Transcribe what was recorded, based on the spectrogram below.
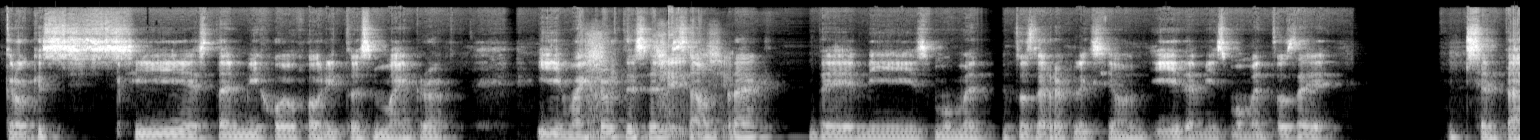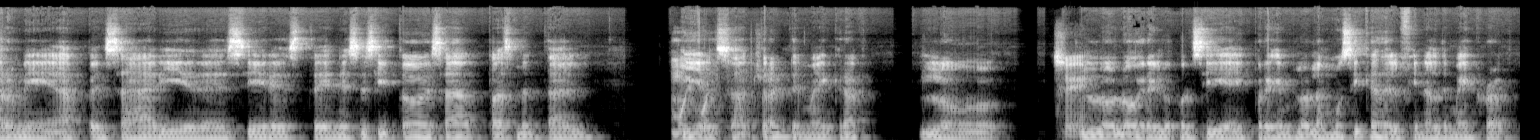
creo que sí está en mi juego favorito es Minecraft. Y Minecraft es el soundtrack de mis momentos de reflexión y de mis momentos de sentarme a pensar y de decir este necesito esa paz mental Muy y buen el soundtrack de Minecraft lo Sí. lo logra y lo consigue. Y por ejemplo, la música del final de Minecraft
